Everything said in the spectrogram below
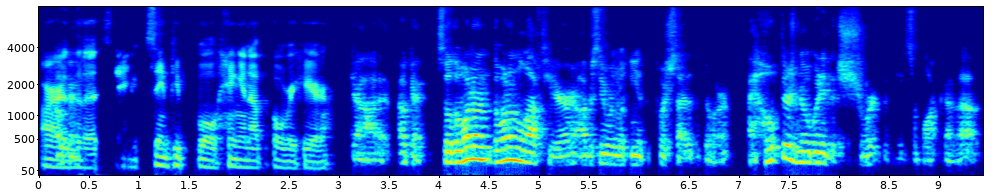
are Okay. the same, same people hanging up over here. Got it. Okay. So the one on the one on the left here, obviously we're looking at the push side of the door. I hope there's nobody that's short that needs to lock that up.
